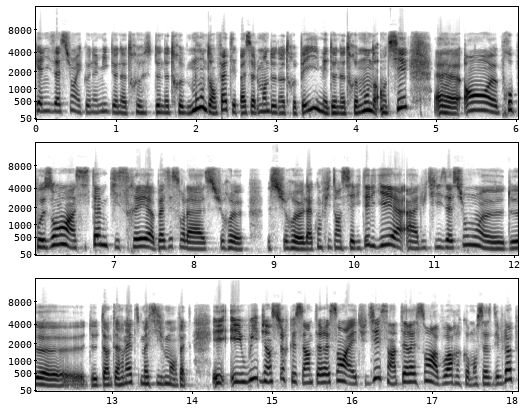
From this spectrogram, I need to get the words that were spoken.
l'organisation économique de notre, de notre monde, en fait, et pas seulement de notre pays, mais de notre monde entier, en proposant un système qui serait basé sur la, sur, sur la confidentialité liée à, l'utilisation de, d'Internet massivement, en fait. Et, oui, bien sûr que c'est intéressant à étudier, c'est intéressant à voir comment ça se développe,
